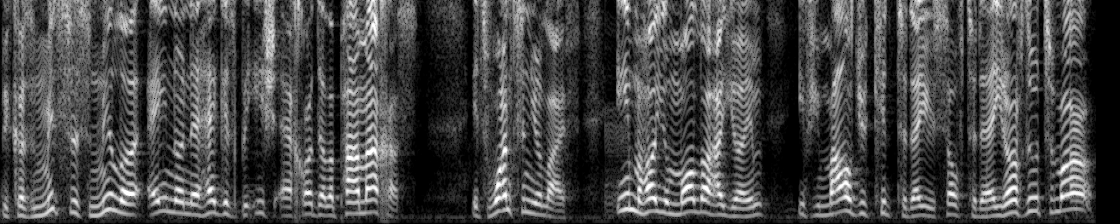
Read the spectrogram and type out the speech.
because mitzvah's mila eino neheges beish echad elapam achas. It's once in your life. Im hayoim. If you mauled your kid today, yourself today, you don't have to do it tomorrow.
